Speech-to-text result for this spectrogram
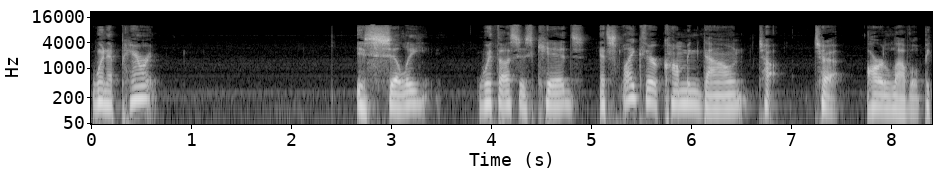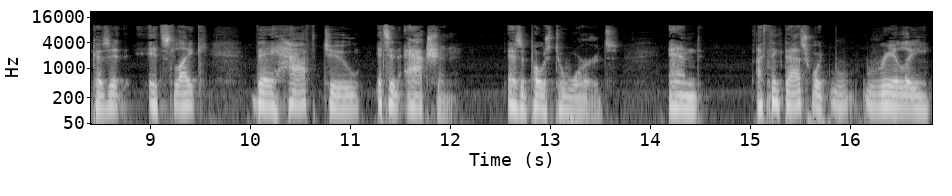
when a parent is silly with us as kids, it's like they're coming down to to our level because it it's like they have to it's an action as opposed to words. And I think that's what really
